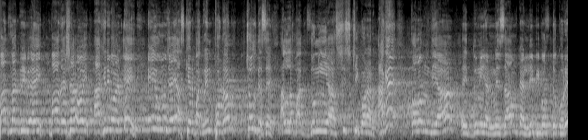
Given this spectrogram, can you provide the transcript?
বাদ মাগরিব, এই বাদ এশা, ওই আখরি বয়ান, এই এই অনুযায়ী আজকের বাগরিম প্রোগ্রাম চলতেছে। আল্লাহ পাক দুনিয়া সৃষ্টি করার আগে কলম দিয়া এই দুনিয়ার নিজামটা লিপিবদ্ধ করে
